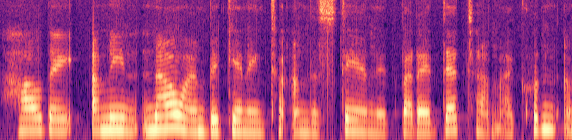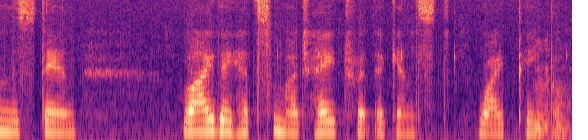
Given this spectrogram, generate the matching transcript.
How they, I mean, now I'm beginning to understand it, but at that time I couldn't understand why they had so much hatred against white people. Mhm.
